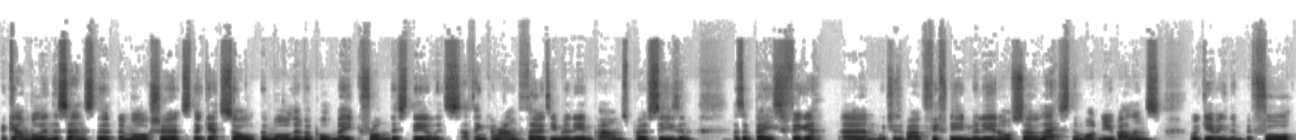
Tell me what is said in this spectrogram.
a gamble in the sense that the more shirts that get sold, the more Liverpool make from this deal. It's, I think, around 30 million pounds per season as a base figure, um, which is about 15 million or so less than what New Balance were giving them before.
